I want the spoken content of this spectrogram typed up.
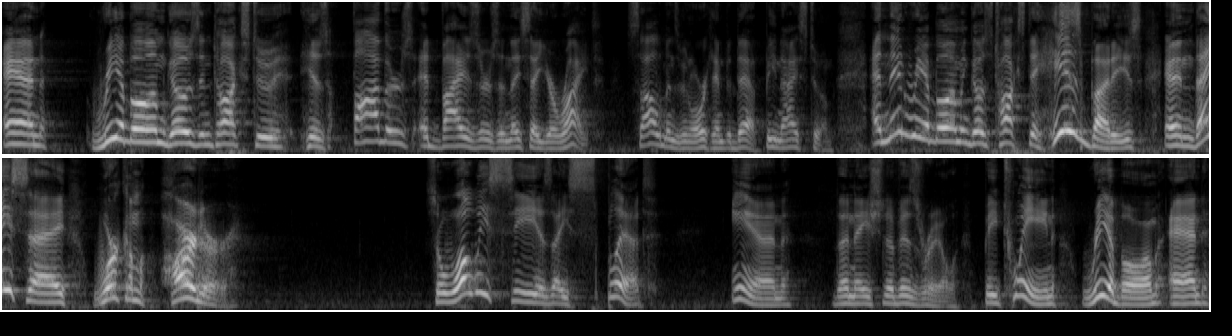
And Rehoboam goes and talks to his father's advisors, and they say, You're right. Solomon's been working him to death. Be nice to him. And then Rehoboam goes talks to his buddies, and they say, Work them harder. So, what we see is a split in the nation of Israel between Rehoboam and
